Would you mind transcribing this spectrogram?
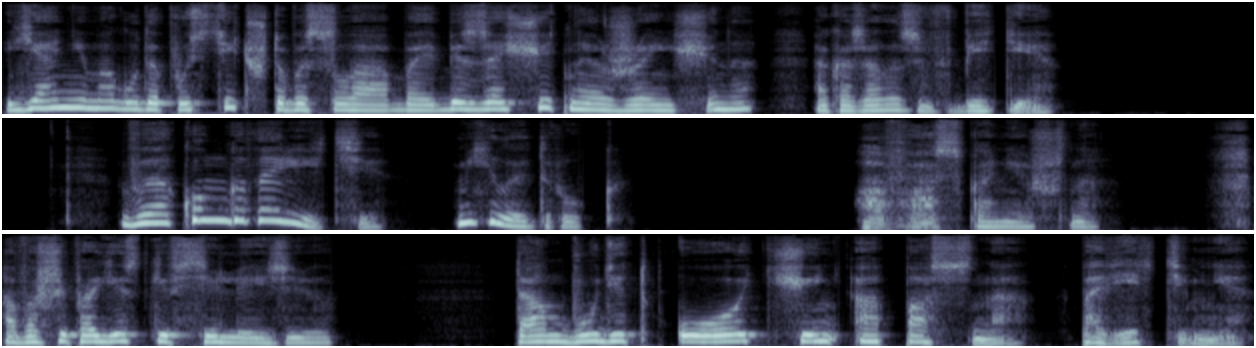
я не могу допустить, чтобы слабая, беззащитная женщина оказалась в беде. — Вы о ком говорите, милый друг? — О вас, конечно. О вашей поездке в Силезию. Там будет очень опасно, поверьте мне.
